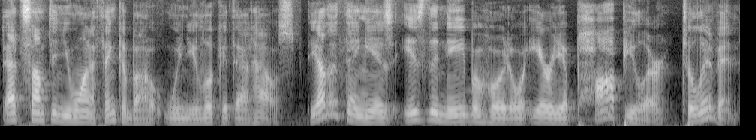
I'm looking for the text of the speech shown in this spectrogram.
that's something you want to think about when you look at that house. The other thing is, is the neighborhood or area popular to live in?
